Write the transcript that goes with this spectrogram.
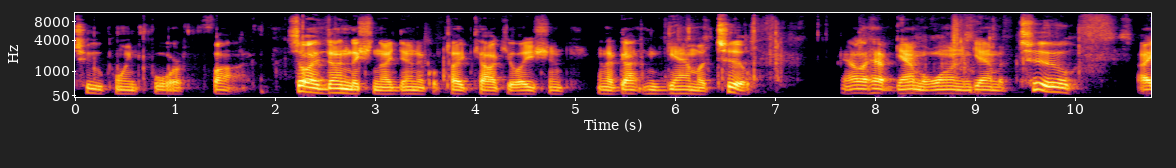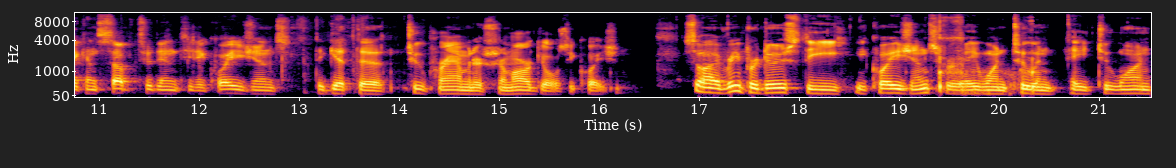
2.45. So I've done this identical type calculation, and I've gotten gamma 2. Now I have gamma 1 and gamma 2, I can substitute into the equations to get the two parameters from Margules equation. So I've reproduced the equations for A12 and A21.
